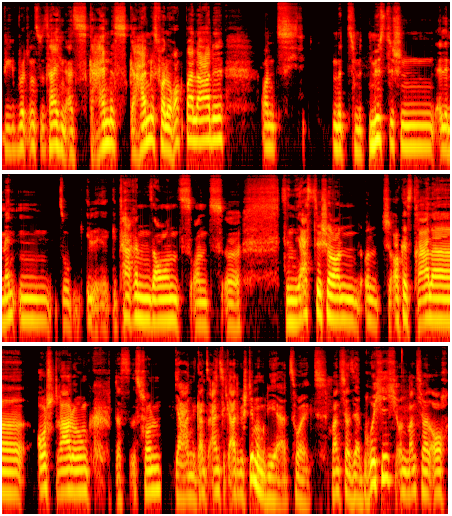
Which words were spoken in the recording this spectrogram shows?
wie wird uns bezeichnen? Als geheimnis, geheimnisvolle Rockballade. Und mit, mit mystischen Elementen, so Gitarrensounds und äh, cineastischer und, und orchestraler Ausstrahlung. Das ist schon ja eine ganz einzigartige Stimmung, die er erzeugt. Manchmal sehr brüchig und manchmal auch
